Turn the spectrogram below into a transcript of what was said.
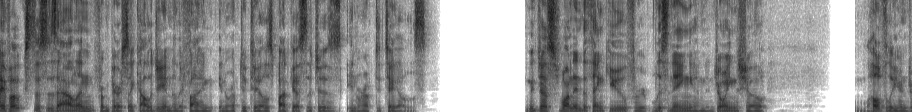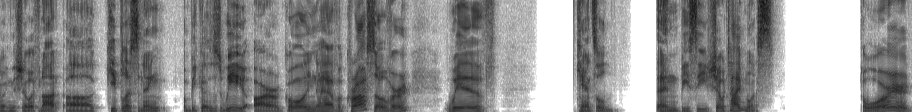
Hey, folks, this is Alan from Parapsychology, another fine Interrupted Tales podcast, such as Interrupted Tales. We just wanted to thank you for listening and enjoying the show. Hopefully, you're enjoying the show. If not, uh, keep listening because we are going to have a crossover with canceled NBC show Timeless. Or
